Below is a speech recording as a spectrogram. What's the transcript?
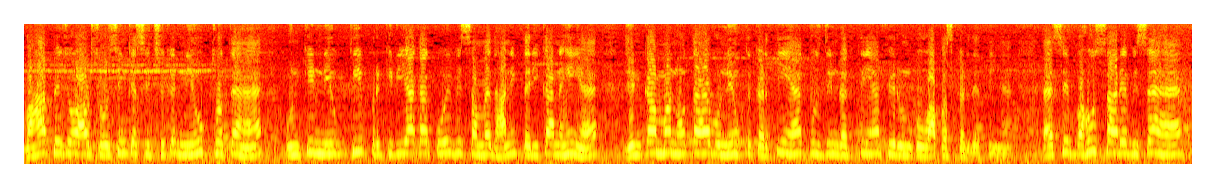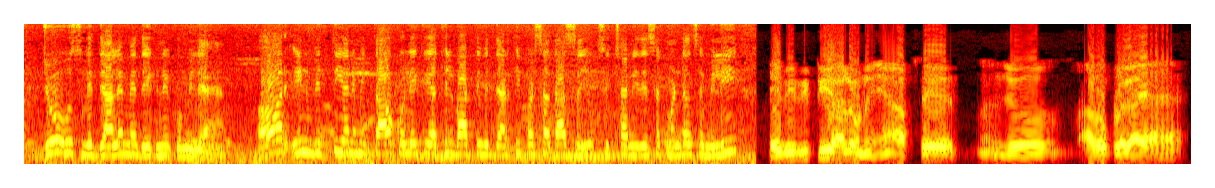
वहाँ पे जो आउटसोर्सिंग के शिक्षक नियुक्त होते हैं, उनकी नियुक्ति प्रक्रिया का कोई भी संवैधानिक तरीका नहीं है। जिनका मन होता है वो नियुक्त करती हैं, कुछ दिन रखती हैं, फिर उनको वापस कर देती हैं। ऐसे बहुत सारे विषय हैं जो उस विद्यालय में देखने को मिले हैं। और इन वित्तीय अनियमितताओं को लेकर अखिल भारतीय विद्यार्थी परिषद आज संयुक्त शिक्षा निदेशक मंडल से मिली। एबीवीपी वालों ने आपसे जो आरोप लगाया है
